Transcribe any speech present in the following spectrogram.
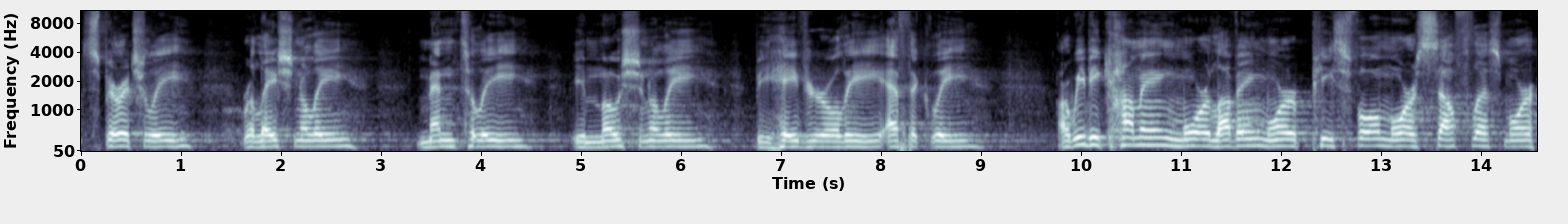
spiritually, relationally, mentally, emotionally, behaviorally, ethically? Are we becoming more loving, more peaceful, more selfless, more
